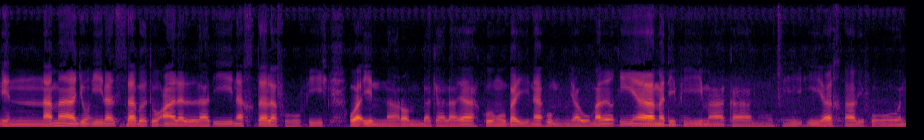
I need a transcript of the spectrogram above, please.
إنما جعل السبت على الذين اختلفوا فيه وإن ربك ليحكم بينهم يوم القيامة فيما كانوا فيه يختلفون.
